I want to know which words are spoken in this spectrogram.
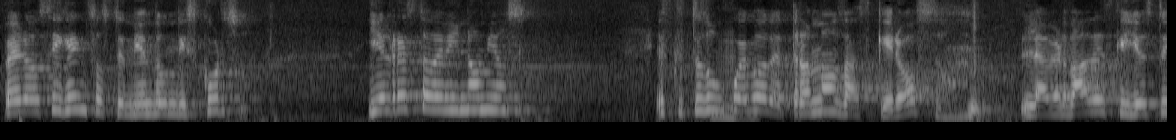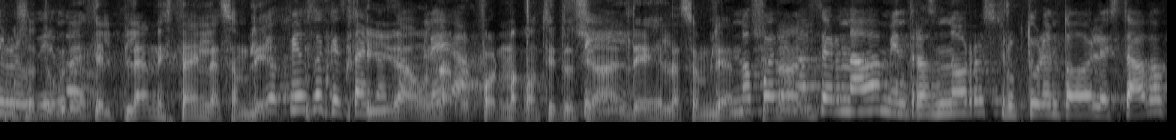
pero siguen sosteniendo un discurso. ¿Y el resto de binomios? Es que esto es un mm. juego de tronos asqueroso. La verdad es que yo estoy O sea, ¿tú crees que el plan está en la Asamblea? Yo pienso que está en la Asamblea. Ir a una reforma constitucional desde la Asamblea No pueden hacer nada mientras no reestructuren todo el Estado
